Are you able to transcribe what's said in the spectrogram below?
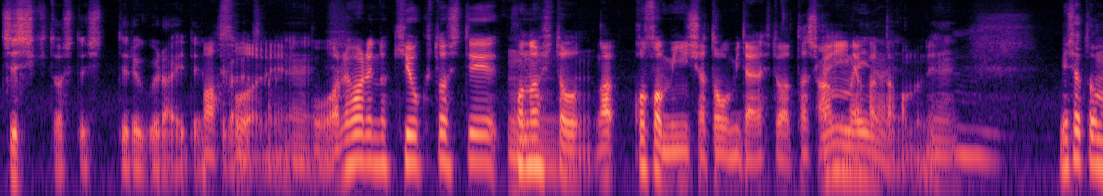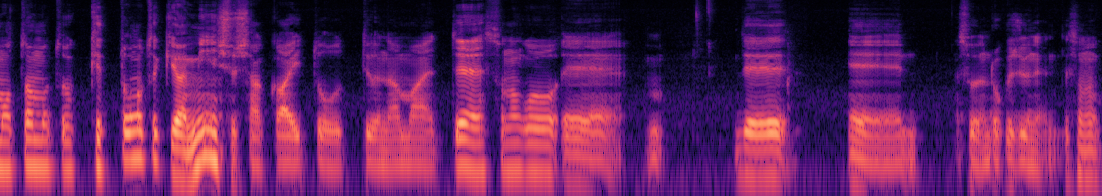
知識として知ってるぐらいでまあそうだね。我々の記憶として、この人がこそ民社党みたいな人は確かにいなかったかもね。民社党もともと決闘の時は民主社会党っていう名前で、その後、えーで、えーそう60年で、その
